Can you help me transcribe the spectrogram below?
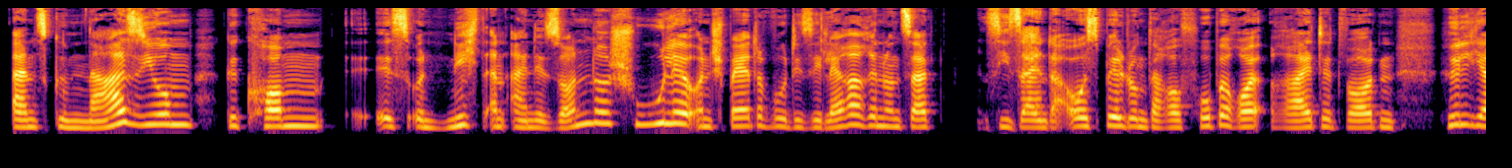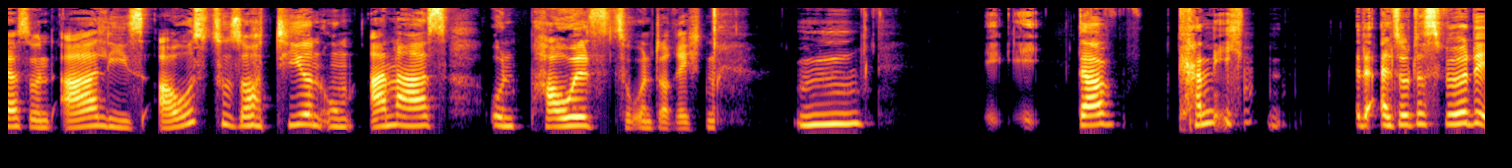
ans Gymnasium gekommen ist und nicht an eine Sonderschule. Und später wurde sie Lehrerin und sagt, sie sei in der Ausbildung darauf vorbereitet worden, Hüljas und Alis auszusortieren, um Annas und Pauls zu unterrichten. Mm, da kann ich also das würde,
